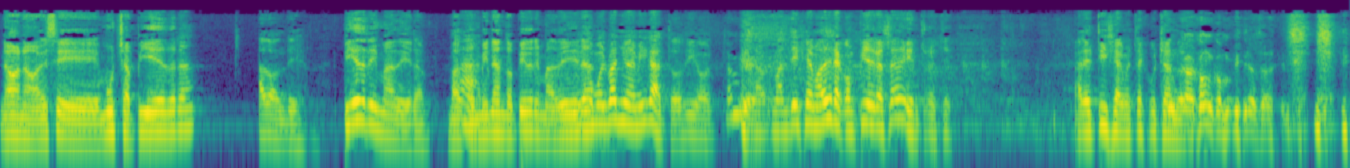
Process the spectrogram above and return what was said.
No, no, es eh, mucha piedra. ¿A dónde? Piedra y madera. Va Ah. combinando piedra y madera. Como el baño de mi gato, digo. También. Una bandeja de madera con piedras adentro. este. A Leticia que me está Un escuchando. cajón con vidrios adentro.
